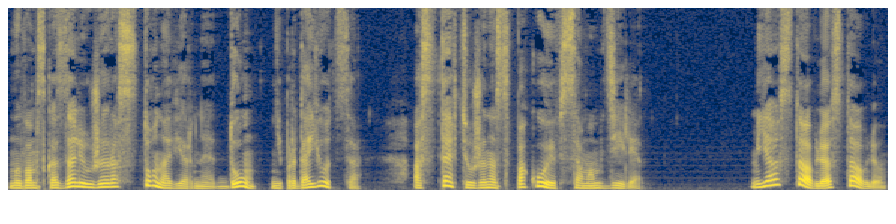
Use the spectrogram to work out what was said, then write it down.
Мы вам сказали уже раз сто, наверное. Дом не продается. Оставьте уже нас в покое в самом деле». Я оставлю, оставлю.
